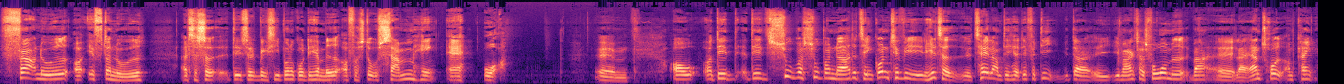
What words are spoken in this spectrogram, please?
før noget og efter noget. Altså, så, øh, det, så man kan sige, bund og grund det her med at forstå sammenhæng af ord. Øhm, og, og det, det er et super, super nørdet ting. Grunden til, at vi i det hele taget øh, taler om det her, det er fordi, der i, i Marketers forumet var, øh, eller er en tråd omkring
